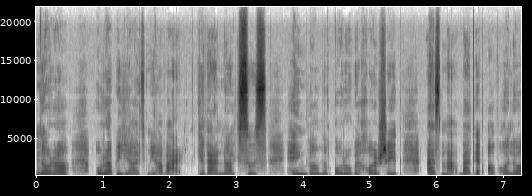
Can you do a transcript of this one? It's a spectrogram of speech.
نورا او را به یاد می آورد که در ناکسوس هنگام غروب خورشید از معبد آپولو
